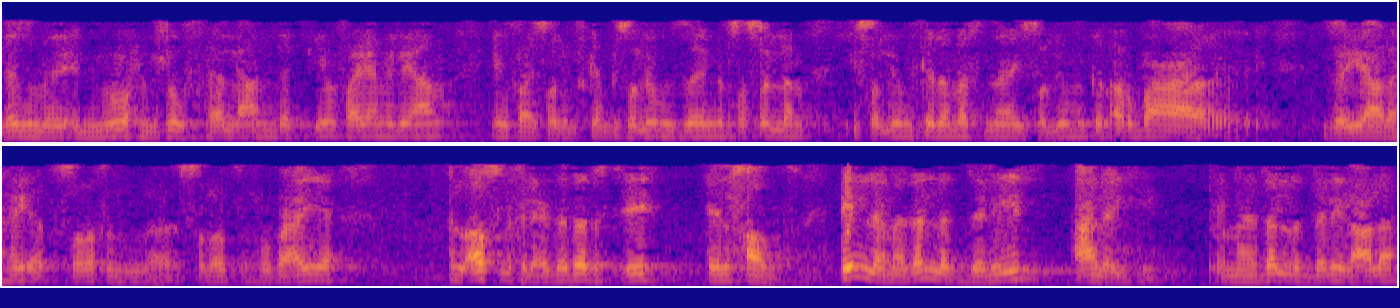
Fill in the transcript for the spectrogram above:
لازم نروح نشوف هل عندك ينفع يعمل إيه يا عم؟ ينفع يصلي. مش كان بيصليهم إزاي؟ النبي صلى الله عليه وسلم يصليهم كده مثنى يصليهم ممكن أربع زي على هيئة صلاة الصلاة الرباعية. الأصل في العبادات إيه؟ الحظ. إلا ما دل الدليل عليه ما دل الدليل على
